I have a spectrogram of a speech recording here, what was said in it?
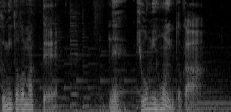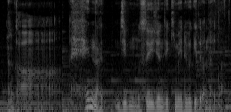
踏みとどまってね興味本位とかなんか変な自分の水準で決めるべきではないなと。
